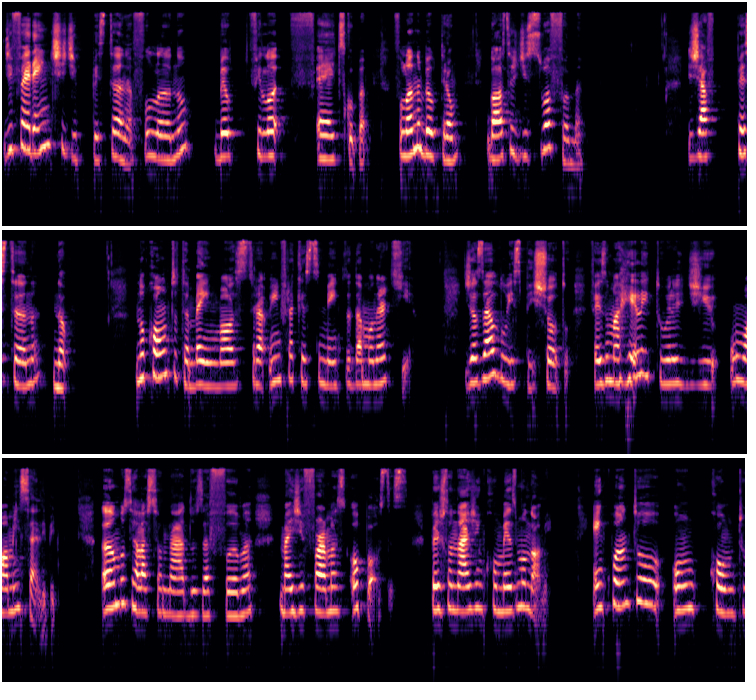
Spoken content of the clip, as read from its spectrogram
Diferente de Pestana, Fulano Bel, filo, é, desculpa, Fulano Beltrão gosta de sua fama. Já Pestana, não. No conto também mostra o enfraquecimento da monarquia. José Luiz Peixoto fez uma releitura de Um Homem Célebre, ambos relacionados à fama, mas de formas opostas, personagem com o mesmo nome. Enquanto um conto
